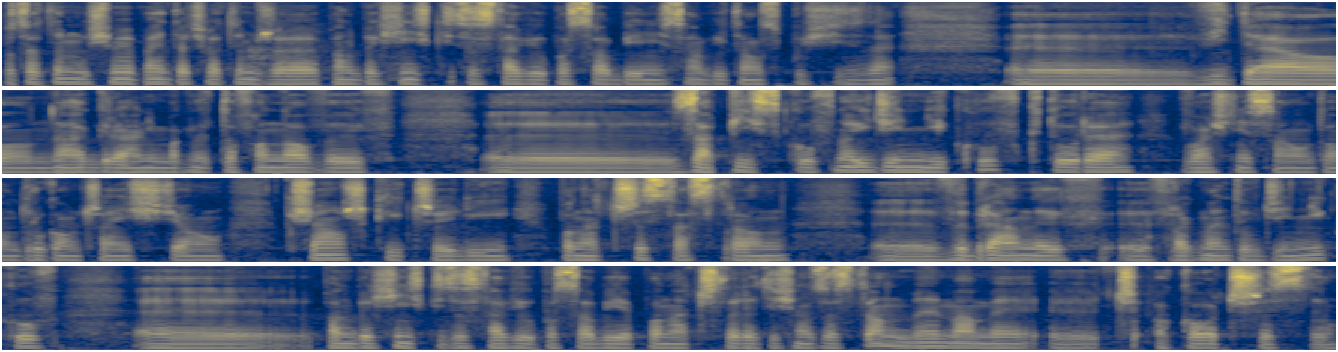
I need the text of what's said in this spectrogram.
Poza tym musimy pamiętać o tym, że pan Beksiński zostawił po sobie niesamowitą spuściznę y, wideo, nagrań magnetofonowych, y, zapisków, no i dzienników, które właśnie są tą drugą częścią książki, czyli ponad 300 stron wybranych fragmentów dzienników. Pan Beksiński zostawił po sobie ponad 4000 stron, my mamy y, około 300.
